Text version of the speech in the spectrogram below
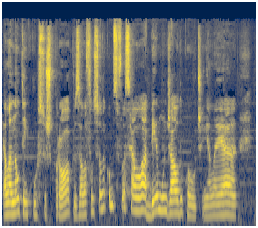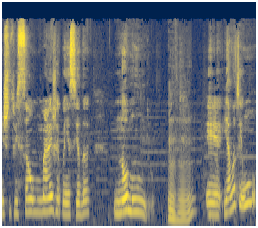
ela não tem cursos próprios, ela funciona como se fosse a OAB Mundial do Coaching. Ela é a instituição mais reconhecida no mundo. Uhum. É, e ela tem um,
